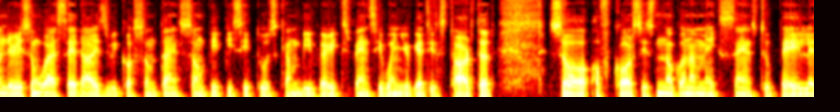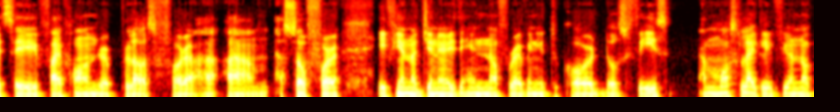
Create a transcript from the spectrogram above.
and the reason why i say that is because sometimes some ppc tools can be very expensive when you're getting started so of course it's not going to make sense to pay let's say 500 plus for a, um, a software if you're not generating enough revenue to cover those fees and most likely if you're not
